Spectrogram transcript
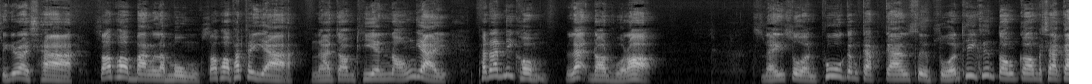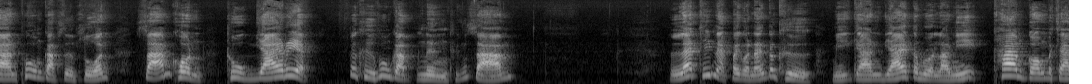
ศรีราชาสพบางละมุงสพพัทยา นาจอมเทียนหนองใหญ่ พนัสนิคม และดอนหัวรอในส่วนผู้กำกับการสืบสวนที่ขึ้นตรงกองบัญชาการผู้กำกับสืบสวน 3 คนถูกย้ายเรียบก็คือผู้กำกับ1ถึง3และที่หนักไปกว่านั้นก็คือ มีการย้ายตำรวจเหล่านี้ข้ามกองบัญชา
